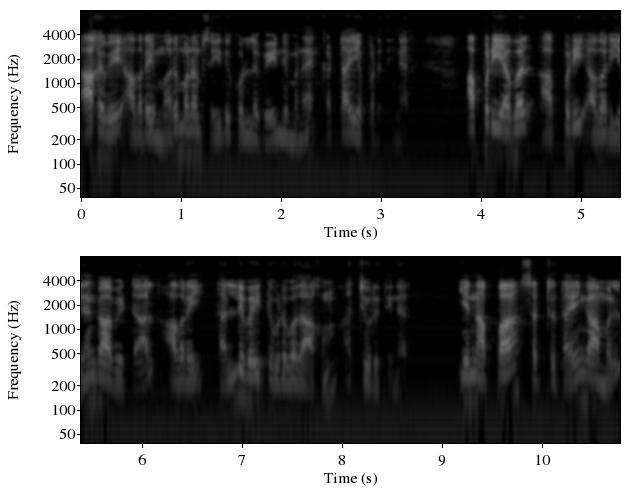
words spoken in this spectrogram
ஆகவே அவரை மறுமணம் செய்து கொள்ள வேண்டுமென கட்டாயப்படுத்தினர். அப்படி அவர் அப்படி அவர் இணங்காவிட்டால் அவரை தள்ளி வைத்து விடுவதாகவும் அச்சுறுத்தினர். என் அப்பா சற்று தயங்காமல்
